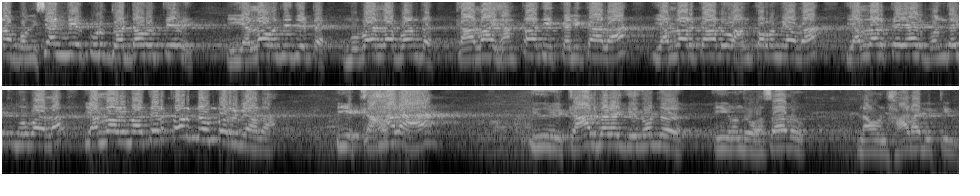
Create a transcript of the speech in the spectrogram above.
ನಾವು ಬಂಗ್ಸ್ಯಾಂಗ್ ನೀರು ಕುಡಿದು ದೊಡ್ಡವ್ರು ಅಂತೇಳಿ. ಈಗೆಲ್ಲ ಒಂದಿದ್ದಿಟ್ಟ ಮೊಬೈಲ್ ಬಂದ ಕಾಲ ಎಂಥದಿ ಕಲಿಕಾಲ, ಎಲ್ಲರ ಕಾಲು ಅಂತರ ಮೇಲ ಎಲ್ಲರ ಕೈಯಾಗ ಬಂದೈತಿ ಮೊಬೈಲ ಎಲ್ಲರೂ ಮಾತಾಡ್ತಾರೆ ನಂಬರ್ ಮೇಲ ಈ ಕಾಲ, ಇದು ಕಾಲ ಬೆಳಗ್ಗೆ ಇದೊಂದು ಈಗ ಒಂದು ಹೊಸದು ನಾವೊಂದು ಹಾಡ ಬಿಟ್ಟಿವಿ.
